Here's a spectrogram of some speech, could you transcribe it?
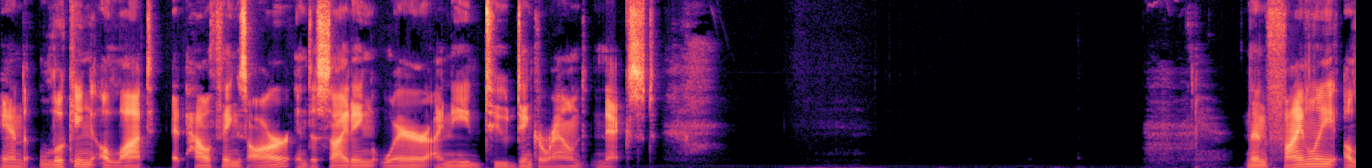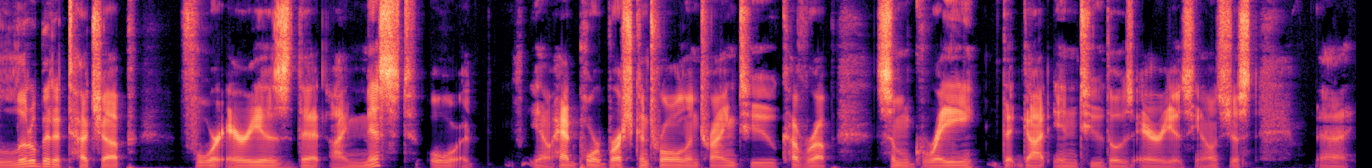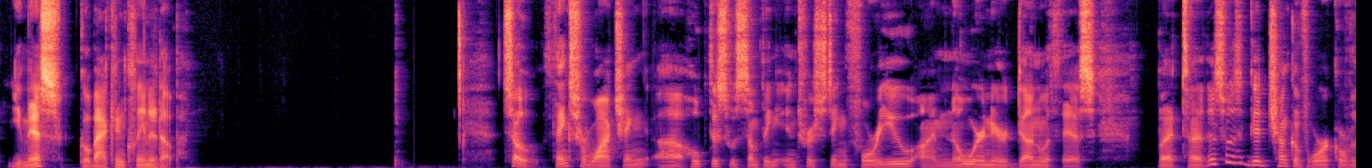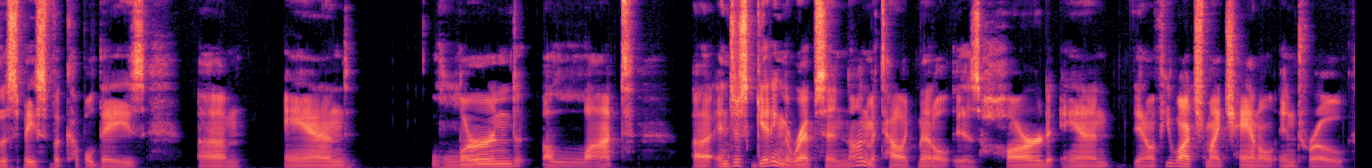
and looking a lot at how things are and deciding where I need to dink around next. Then finally, a little bit of touch up for areas that I missed or you know had poor brush control and trying to cover up some gray that got into those areas. You know, it's just uh, you miss, go back and clean it up. So, thanks for watching. Uh, hope this was something interesting for you. I'm nowhere near done with this, but uh, this was a good chunk of work over the space of a couple days, um, and learned a lot. Uh, and just getting the reps in. Non-metallic metal is hard, and you know if you watch my channel intro,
